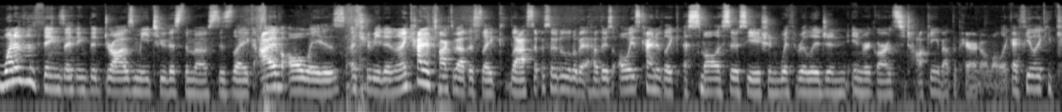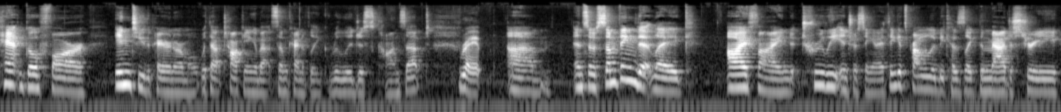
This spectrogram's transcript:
one of the things I think that draws me to this the most is like I've always attributed and I kind of talked about this like last episode a little bit how there's always kind of like a small association with religion in regards to talking about the paranormal. Like I feel like you can't go far into the paranormal without talking about some kind of like religious concept. Right. Um, and so something that like I find truly interesting, and I think it's probably because like the magistry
